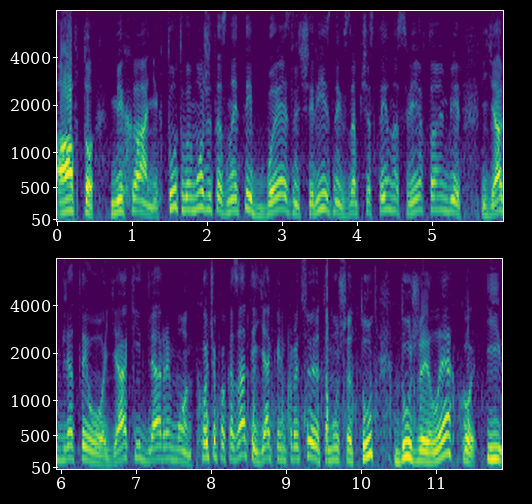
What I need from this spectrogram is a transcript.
Автомеханік. Тут ви можете знайти безліч різних запчастин на свій автомобіль, як для ТО, як і для ремонту. Хочу показати, як він працює, тому що тут дуже легко і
